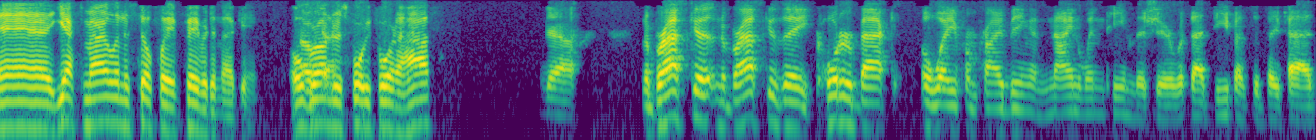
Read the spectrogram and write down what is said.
uh, yes, Maryland is still fa- favored in that game. Over Okay. under is forty four and a half. Yeah. Nebraska Nebraska's a quarterback away from probably being a nine win team this year with that defense that they've had.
